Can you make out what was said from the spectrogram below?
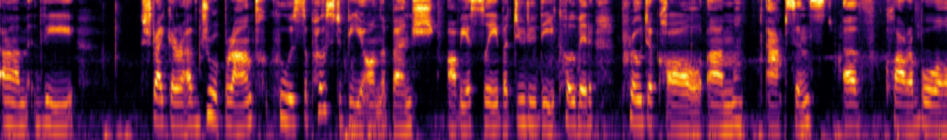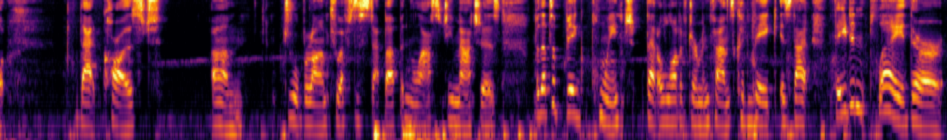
um, the striker of Drew Brand, who was supposed to be on the bench, obviously, but due to the COVID protocol um, absence of Klara Bühl, that caused um, Jule Brand who have to step up in the last two matches. But that's a big point that a lot of German fans could make is that they didn't play their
